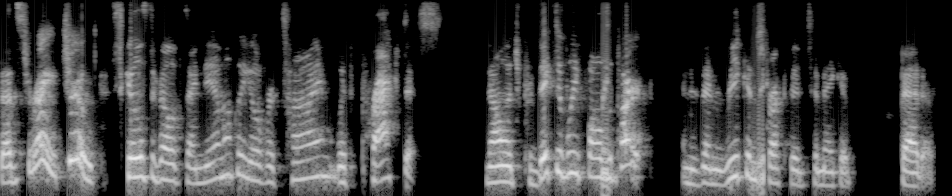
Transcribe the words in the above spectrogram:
That's right. True. Skills develop dynamically over time with practice. Knowledge predictably falls apart and is then reconstructed to make it better.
